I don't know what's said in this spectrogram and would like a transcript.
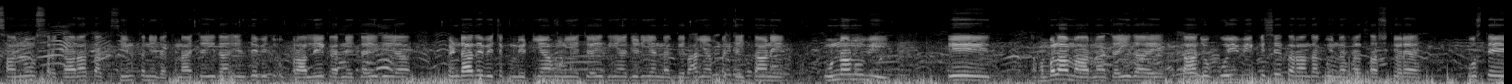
ਸਾਨੂੰ ਸਰਕਾਰਾਂ ਤੱਕ ਸੀਮਤ ਨਹੀਂ ਰੱਖਣਾ ਚਾਹੀਦਾ। ਇਸ ਦੇ ਵਿੱਚ ਉਪਰਾਲੇ ਕਰਨੇ ਚਾਹੀਦੇ ਆ। ਪਿੰਡਾਂ ਦੇ ਵਿੱਚ ਕਮੇਟੀਆਂ ਹੋਣੀਆਂ ਚਾਹੀਦੀਆਂ ਜਿਹੜੀਆਂ ਨਗਰ ਦੀਆਂ ਪੰਚਾਇਤਾਂ ਨੇ ਉਹਨਾਂ ਨੂੰ ਵੀ ਇਹ ਹੰਬਲਾ ਮਾਰਨਾ ਚਾਹੀਦਾ ਹੈ ਤਾਂ ਜੋ ਕੋਈ ਵੀ ਕਿਸੇ ਤਰ੍ਹਾਂ ਦਾ ਕੋਈ ਨਸ਼ਾ ਤਸਕਰ ਹੈ ਉਸ ਤੇ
